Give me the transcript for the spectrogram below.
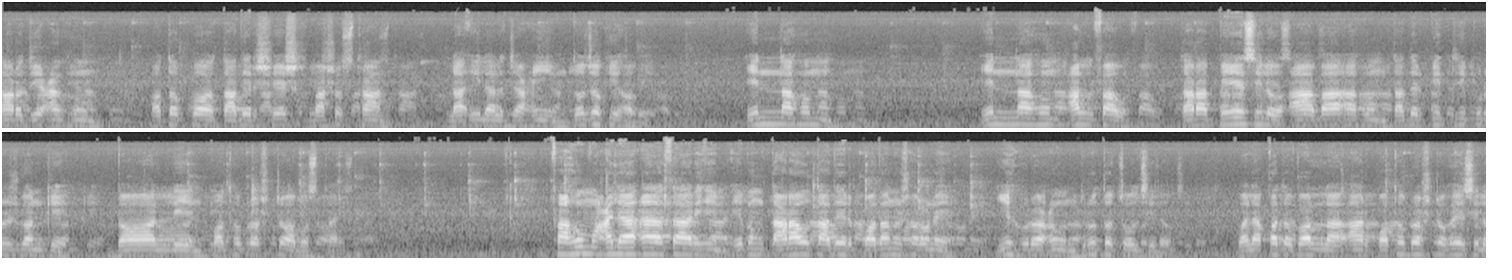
মারজিআহুম অতঃপর তাদের শেষ বাসস্থান, লা ইলাল জাহিম দোজকি হবে। তারা পেয়েছিল আবা আহুম তাদের পিতৃপুরুষগণকে দলিন পথভ্রষ্ট অবস্থায়। ফাহুম আলা আসারহিম, এবং তারাও তাদের পদানুসরণে ইহরাউন, দ্রুত চলছিল। ওয়ালাকাদ বল্লা আর পথভ্রষ্ট হয়েছিল।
